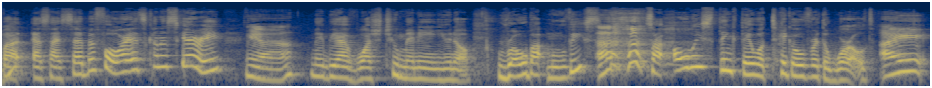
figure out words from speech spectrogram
but as I said before, it's kind of scary. yeah. Maybe I've watched too many, you know, robot movies. so I always think they will take over the world. I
